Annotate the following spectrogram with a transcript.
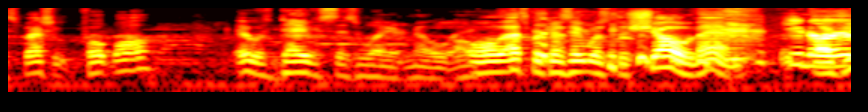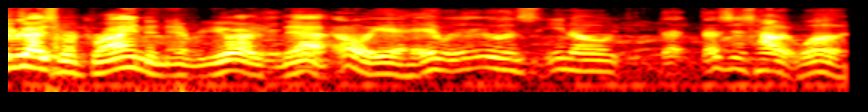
especially football, it was Davis's way or no way. Well, that's because it was the show then. You know, like you was- guys were grinding every year. Yeah. Oh yeah, it, it was you know that that's just how it was.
